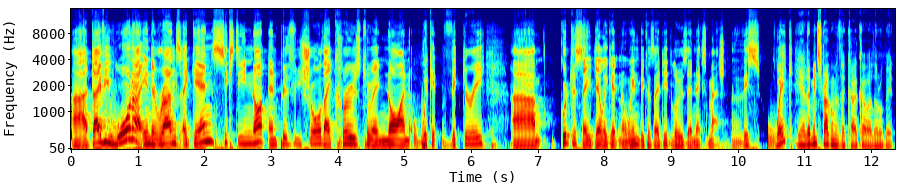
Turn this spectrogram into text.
Uh, Davey Warner in the runs again, 60 not, and Prithvi Shaw they cruise to a nine wicket victory. Um, good to see Delhi getting a win because they did lose their next match this week. yeah, they've been struggling with the cocoa a little bit.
